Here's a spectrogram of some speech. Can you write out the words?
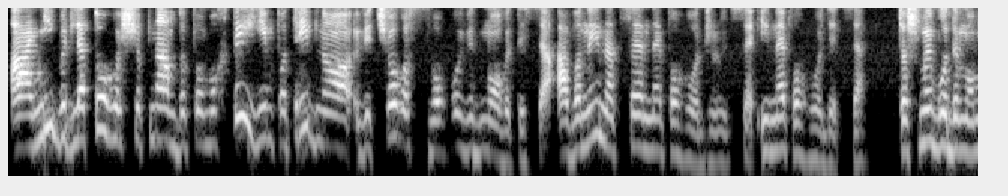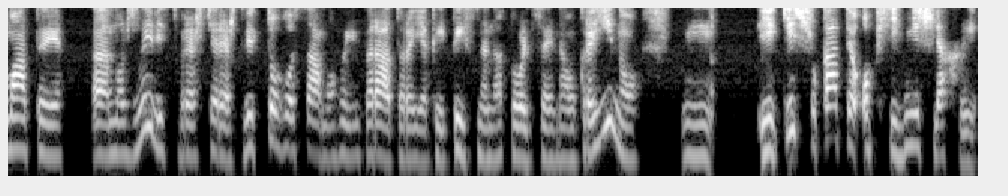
а ніби для того, щоб нам допомогти, їм потрібно від чогось свого відмовитися. А вони на це не погоджуються і не погодяться. Тож ми будемо мати можливість, врешті-решт, від того самого імператора, який тисне на Тольця і на Україну. Якісь шукати обхідні шляхи,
